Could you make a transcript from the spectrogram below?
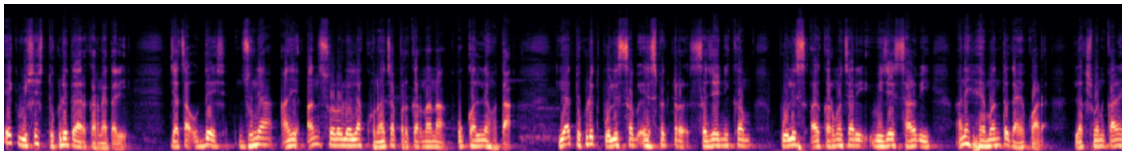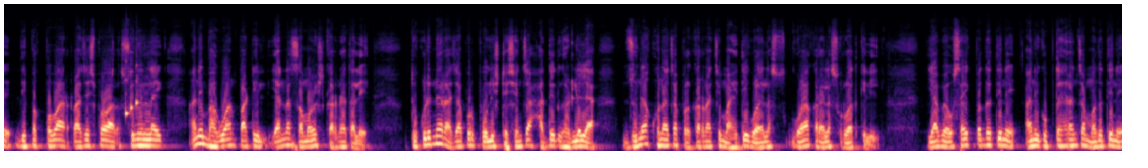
एक विशेष तुकडी तयार करण्यात आली ज्याचा उद्देश जुन्या आणि अनसोडवलेल्या खुनाच्या प्रकरणांना उकलणे होता. या तुकडीत police sub inspector Sajay Nikam police कर्मचारी विजय साळवी आणि हेमंत गायकवाड लक्ष्मण काळे दीपक पवार राजेश पवार सुनील नाईक आणि भगवान पाटील यांना समाविष्ट करण्यात आले. तुकडीने राजापूर पोलीस स्टेशनच्या हद्दीत घडलेल्या जुन्या खुनाच्या प्रकरणाची माहिती गोळायला गोळा करायला सुरुवात केली. या व्यावसायिक पद्धतीने आणि गुप्तहेरांच्या मदतीने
